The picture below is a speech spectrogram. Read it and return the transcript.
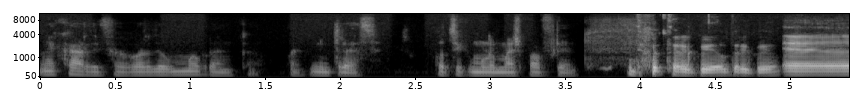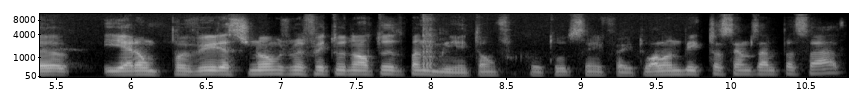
Não é Cardiff, agora deu-me uma branca. Bem, não interessa. Pode ser que me lembre mais para a frente. Não, tranquilo, tranquilo. Eh, e eram para vir esses nomes, mas foi tudo na altura de pandemia, então ficou tudo sem efeito. O Alan Big trouxemos ano passado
